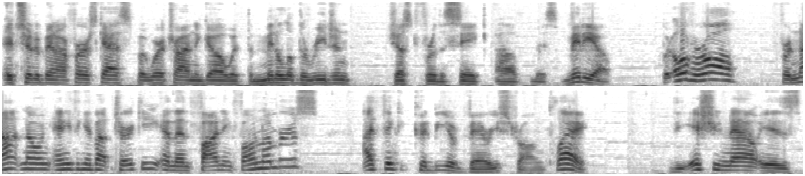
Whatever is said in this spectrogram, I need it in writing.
it should have been our first guess, but we're trying to go with the middle of the region just for the sake of this video. But overall, for not knowing anything about Turkey and then finding phone numbers, I think it could be a very strong play. The issue now is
